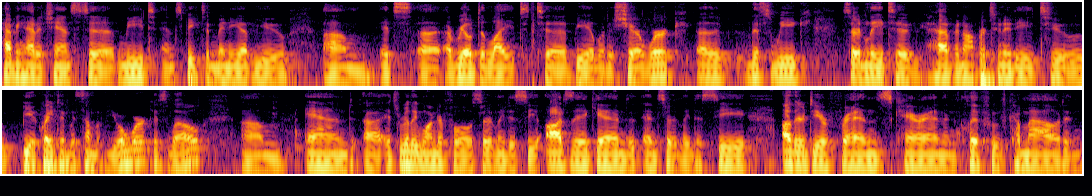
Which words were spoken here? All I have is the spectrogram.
having had a chance to meet and speak to many of you. Um, it's uh, a real delight to be able to share work uh, this week, certainly to have an opportunity to be acquainted with some of your work as well. Um, and uh, it's really wonderful, certainly, to see Audley again, and certainly to see other dear friends, Karen and Cliff, who've come out. And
